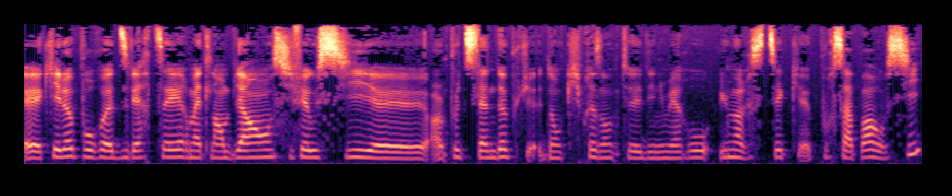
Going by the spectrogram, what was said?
euh, qui est là pour divertir, mettre l'ambiance. Il fait aussi euh, un peu de stand-up, donc il présente des numéros humoristiques pour sa part aussi.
